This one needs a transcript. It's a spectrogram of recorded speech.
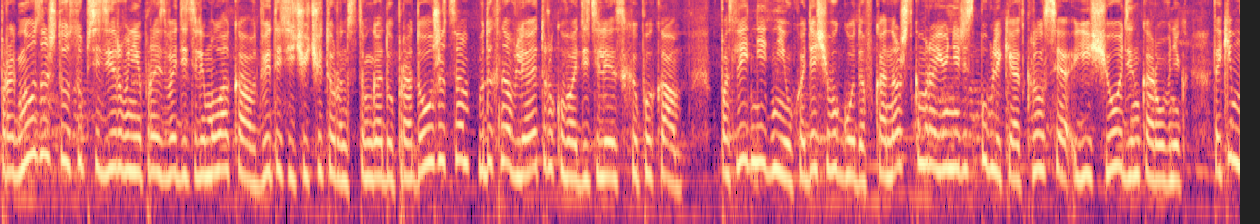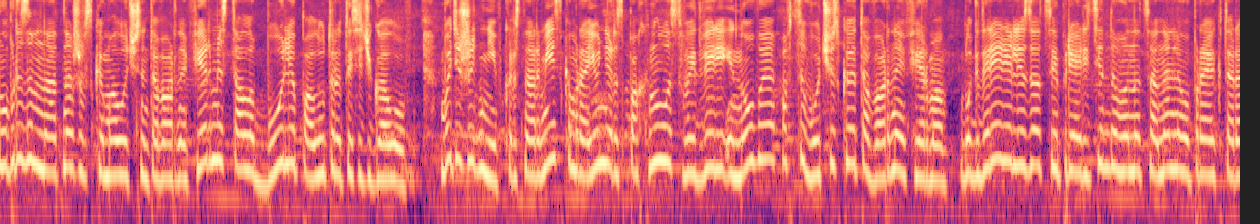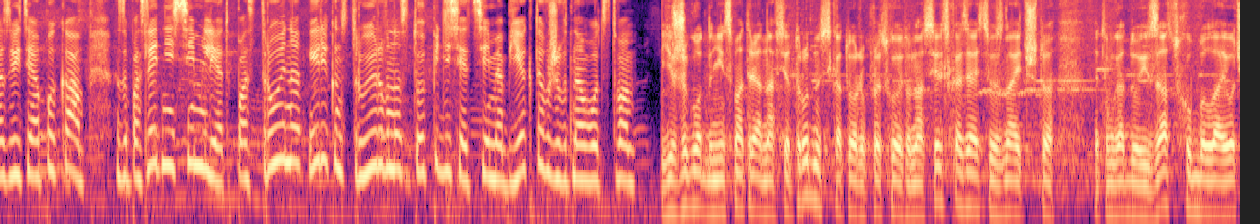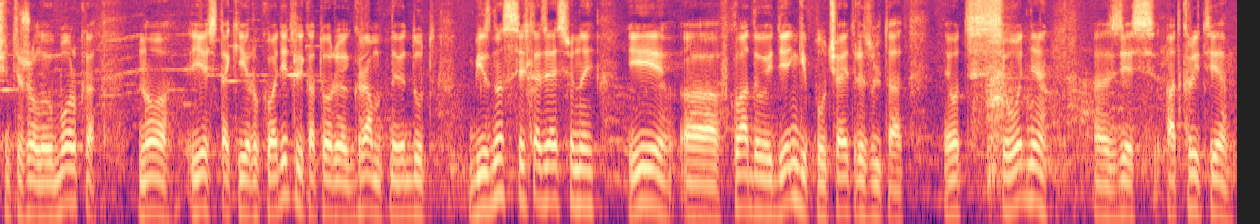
Прогнозы, что субсидирование производителей молока в 2014 году продолжится, вдохновляют руководителей СХПК. В последние дни уходящего года в Канашском районе республики открылся еще один коровник. Таким образом, на Отнашевской молочно-товарной ферме стало более полутора тысяч голов. В эти же дни в Красноармейском районе распахнула свои двери и новая овцеводческая товарная ферма. Благодаря реализации приоритетного национального проекта развития АПК за последние семь лет построено и реконструировано 157 объектов объектов животноводства. Ежегодно, несмотря на все трудности, которые происходят у нас в сельском хозяйстве, вы знаете, что в этом году и засуха была, и очень тяжелая уборка, но есть такие руководители, которые грамотно ведут бизнес сельскохозяйственный и э, вкладывают деньги, получают результат. И вот сегодня э, здесь открытие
